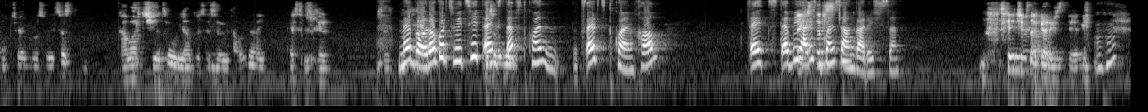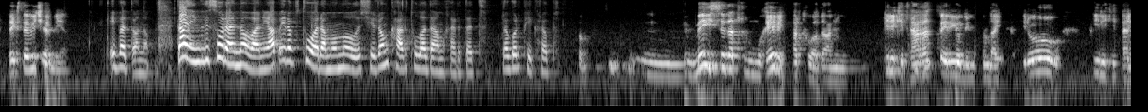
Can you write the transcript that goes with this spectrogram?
აი ჩვენ მოსულიცას გავარჩიოთ რომ იამდე ესე ვიყავი და აი ეს ჟღერ მეგო, როგორც ვიცი, ტექსტებს თქვენ წერთ თქვენ, ხო? ტექსტები არის თქვენს ანგარიშზე. ტექსტებს აგარიშზე. აჰა. ტექსტები ჩემია. კი ბატონო. და ინგლისურ ენოვანი აპირებს თუ არა მომავალში რომ ქართულად ამღერდეთ? როგორ ფიქრობ? მე ისედაც მღერი ქართულად, ანუ პირიქით რაღაც პერიოდი მქონდა ისეთი, რომ პირიქით აი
